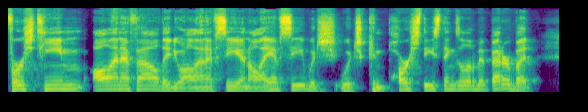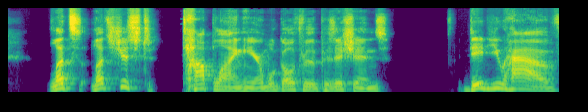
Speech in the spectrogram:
first team all NFL. They do all NFC and all AFC, which which can parse these things a little bit better. But let's let's just top line here. We'll go through the positions. Did you have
